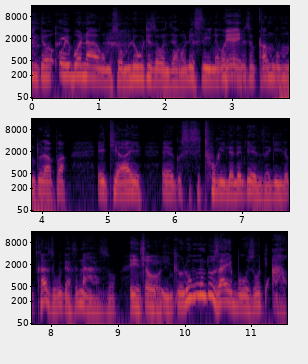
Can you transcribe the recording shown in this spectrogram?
into oyibonayo ngomsombuluko ukuthi izokwenzeka ngolesine kodwa Hey. bese kuqhamuka umuntu lapha ethi hayi eh sithukile lento eyenzekile kuchaza ukuthi asinazo Iy'nhloli. eh, inhloli umuntu uzayibuza ukuthi awu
